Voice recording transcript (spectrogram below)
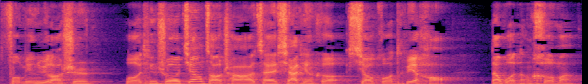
冯明宇老师，我听说姜枣茶在夏天喝效果特别好，那我能喝吗？”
